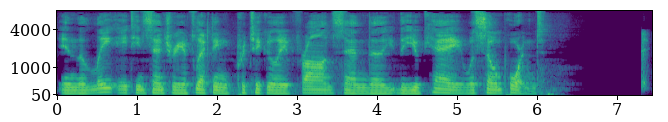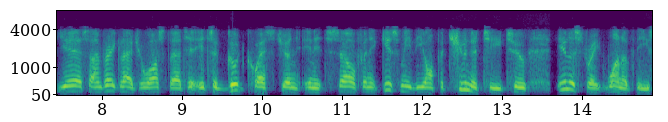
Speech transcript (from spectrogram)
in the late 18th century, afflicting particularly France and uh, the UK, was so important. Yes, I'm very glad you asked that. It's a good question in itself, and it gives me the opportunity to illustrate one of these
